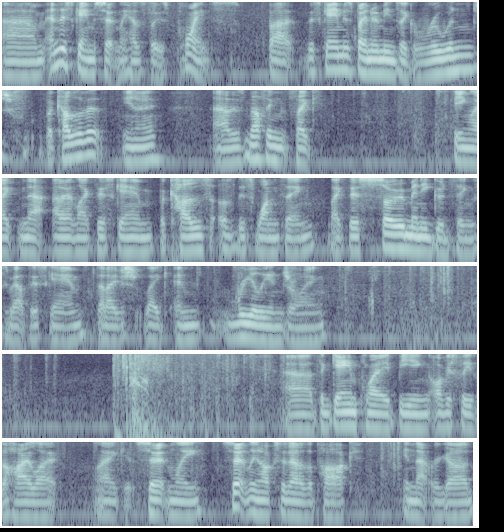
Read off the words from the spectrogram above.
Um, and this game certainly has those points, but this game is by no means like ruined because of it. You know, uh, there's nothing that's like being like, nah, I don't like this game because of this one thing. Like, there's so many good things about this game that I just like am really enjoying. Uh, the gameplay being obviously the highlight. Like it certainly certainly knocks it out of the park in that regard.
